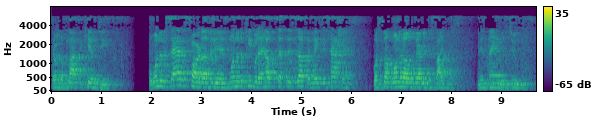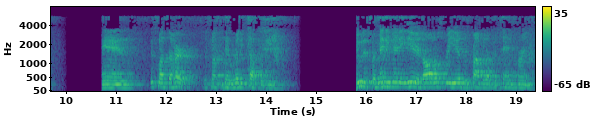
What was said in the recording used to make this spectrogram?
There was a plot to kill Jesus. But one of the saddest part of it is one of the people that helped set this up and make this happen was some, one of those very disciples. And his name was Judas. And this must have hurt. This must have been really tough for Jesus. Judas, for many, many years, all those three years, was probably up to 10 friends.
